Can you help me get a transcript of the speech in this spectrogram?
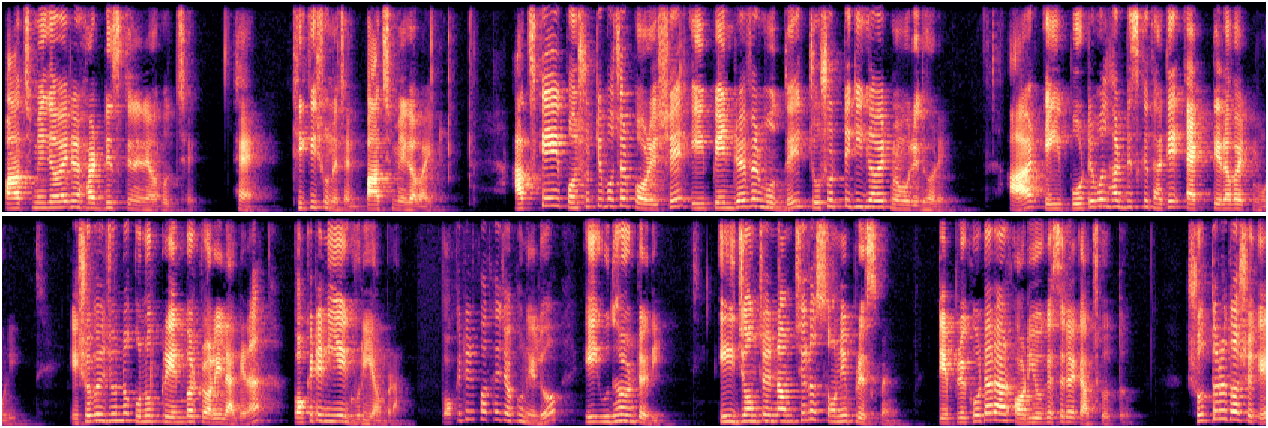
পাঁচ মেগাবাইটের হার্ড ডিস্ক টেনে নেওয়া হচ্ছে। হ্যাঁ ঠিকই শুনেছেন, পাঁচ মেগাবাইট। আজকে এই পঁয়ষট্টি বছর পর এসে এই পেন ড্রাইভের মধ্যে চৌষট্টি গিগাবাইট মেমোরি ধরে। আর এই পোর্টেবল হার্ড ডিস্কে থাকে এক টেরাবাইট মেমোরি এসবের জন্য কোনো ক্রেন বা ট্রলি লাগে না পকেটে নিয়ে ঘুরি আমরা। পকেটের কথায় যখন এলো, এই উদাহরণটা দিই। এই যন্ত্রের নাম ছিল সনি প্রেসম্যান টেপ রেকর্ডার আর অডিও ক্যাসেটের কাজ করতো। সত্তরের দশকে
